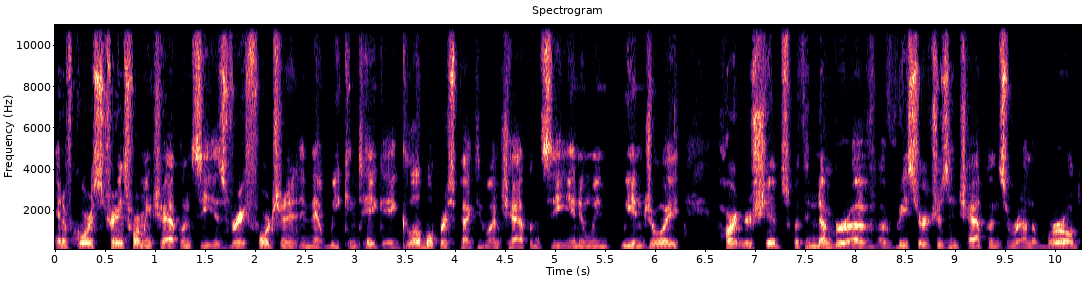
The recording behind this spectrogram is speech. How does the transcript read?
and of course transforming chaplaincy is very fortunate in that we can take a global perspective on chaplaincy and we, we enjoy partnerships with a number of, of researchers and chaplains around the world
